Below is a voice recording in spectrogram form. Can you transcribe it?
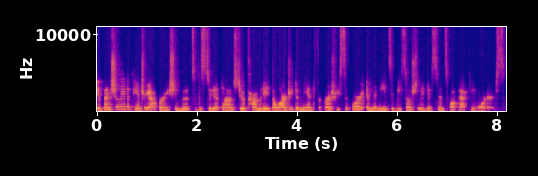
Eventually, the pantry operation moved to the student lounge to accommodate the larger demand for grocery support and the need to be socially distanced while packing orders.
